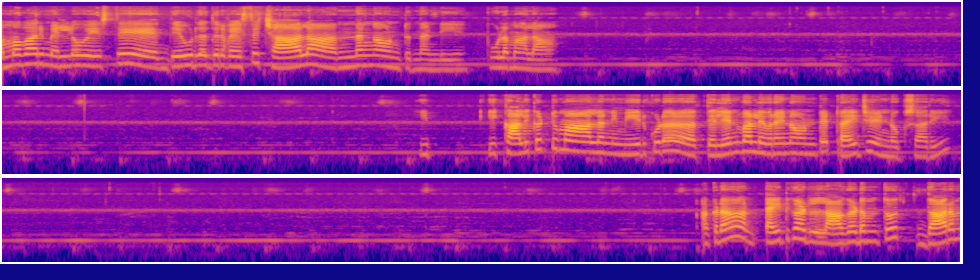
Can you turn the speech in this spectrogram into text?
అమ్మవారి మెల్లో వేస్తే దేవుడి దగ్గర వేస్తే చాలా అందంగా ఉంటుందండి పూలమాల. ఈ ఈ కాలికట్టు మాలని మీరు కూడా తెలియని వాళ్ళు ఎవరైనా ఉంటే ట్రై చేయండి ఒకసారి. అక్కడ టైట్గా లాగడంతో దారం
